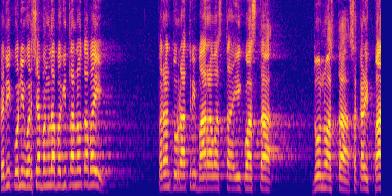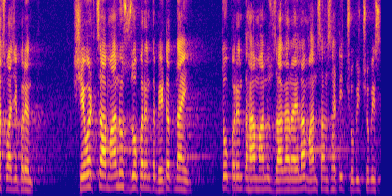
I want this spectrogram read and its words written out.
कधी कोणी वर्षा बंगला बघितला नव्हता बाई. परंतु रात्री बारा वाजता एक वाजता दोन वाजता सकाळी पाच वाजेपर्यंत शेवटचा माणूस जोपर्यंत भेटत नाही तोपर्यंत हा माणूस जागा राहायला माणसांसाठी चोवीस चोवीस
